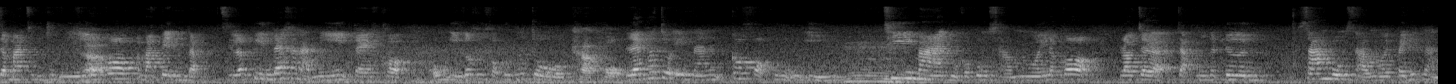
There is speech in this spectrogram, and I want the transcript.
จะมาถึงจุดนี้ครับแล้วก็มา เป็นแบบศิลปินได้ขนาดนี้ แต่ขอบองค์อิงก็คือขอบคุณพ่อโจ ครับผมและพ่อโจเองนั้นก็ขอบคุณองค์อิงอืม ที่มาอยู่กับวงสาวน้อย แล้วก็เราจะจับมือกันเดินสร้างวงสาวน้อยไปด้วยกัน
